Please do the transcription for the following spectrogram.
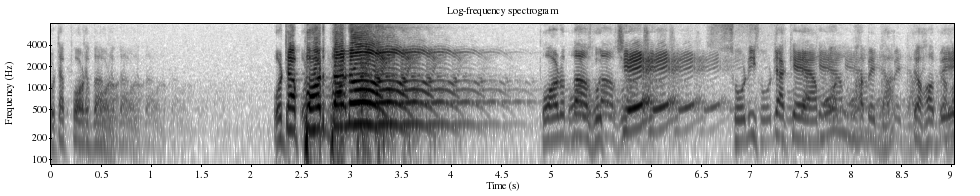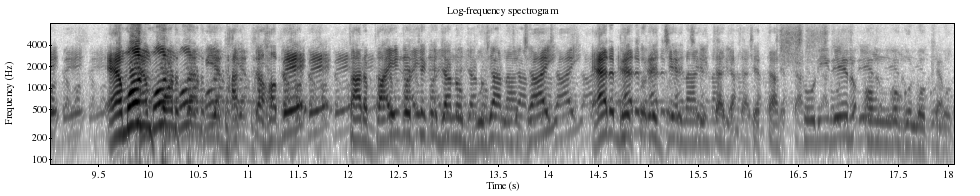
ওটা পর্দা ওটা পর্দা নয়। পর্দা হচ্ছে শরীরটাকে এমন ভাবে ঢাকতে হবে, এমন পর্দা দিয়ে ঢাকতে হবে, তার বাইরে থেকে যেন বোঝা না যায়, এর ভেতরে যে নারীটা যাচ্ছে তার শরীরের অঙ্গগুলো কেমন।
